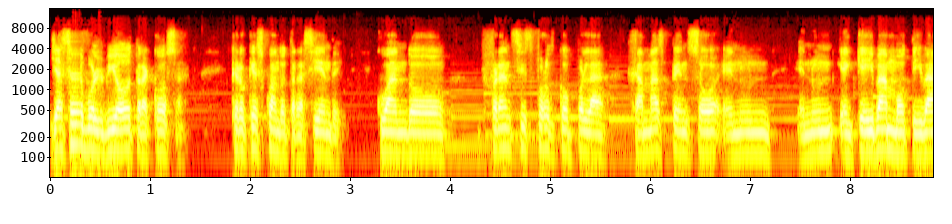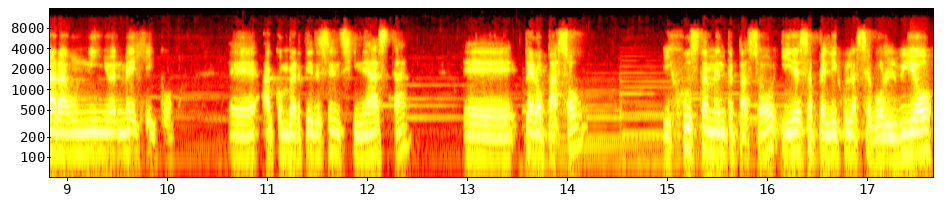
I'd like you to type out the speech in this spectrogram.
Ya se volvió otra cosa. Creo que es cuando trasciende, cuando Francis Ford Coppola jamás pensó en, un, en, un, en que iba a motivar a un niño en México eh, a convertirse en cineasta, eh, pero pasó, y justamente pasó, y esa película se volvió,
